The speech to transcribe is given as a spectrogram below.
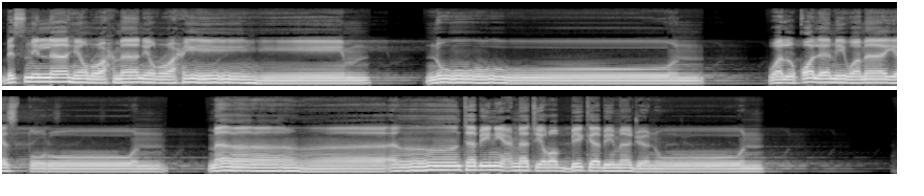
بسم الله الرحمن الرحيم. نون. والقلم وما يسطرون. ما أنت بنعمة ربك بمجنون.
